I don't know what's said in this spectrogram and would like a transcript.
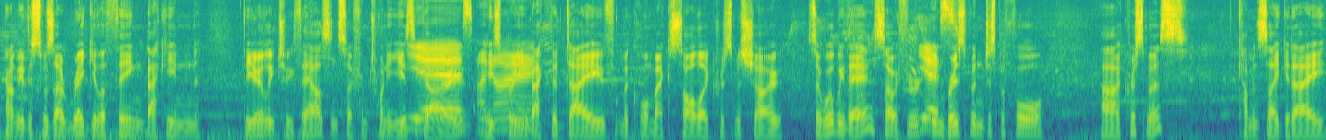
Apparently, this was a regular thing back in the early 2000s, so from 20 years Yes, ago. I he's bringing back the Dave McCormack solo Christmas show. So we'll be there. So if you're in Brisbane just before uh, Christmas, come and say g'day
